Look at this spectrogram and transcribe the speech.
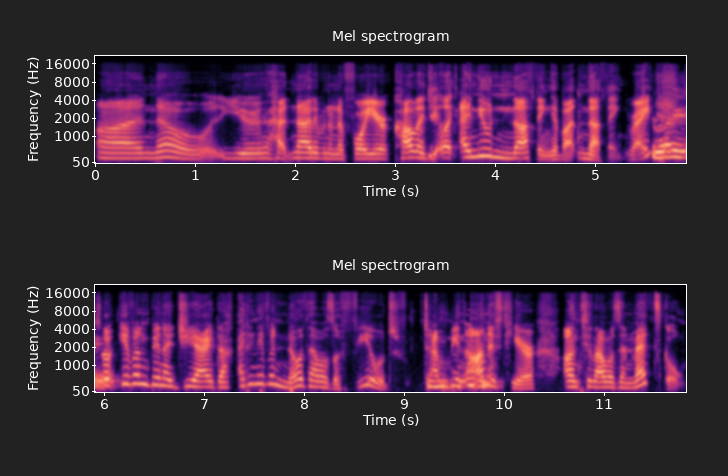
uh, no, you had not even in a four year college. Like I knew nothing about nothing, right? right? So even being a GI doc, I didn't even know that was a field. I'm being mm-hmm. honest here until I was in med school.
